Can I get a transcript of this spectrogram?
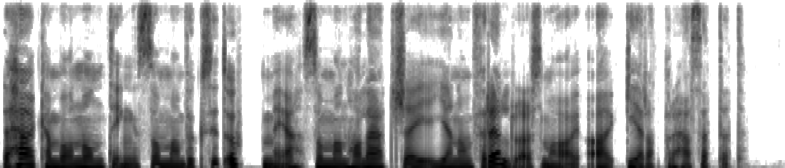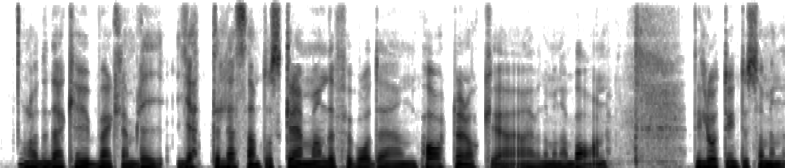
Det här kan vara någonting som man vuxit upp med, som man har lärt sig genom föräldrar som har agerat på det här sättet. Ja, det där kan ju verkligen bli jätteledsamt och skrämmande för både en partner och eh, även om man har barn. Det låter inte som en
